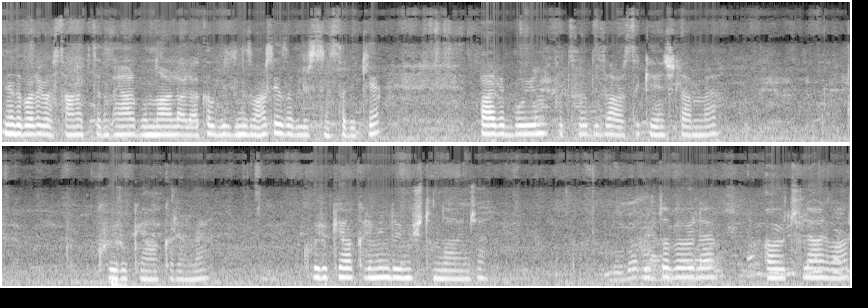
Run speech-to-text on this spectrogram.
yine de böyle göstermek istedim. Eğer bunlarla alakalı bilginiz varsa yazabilirsiniz tabii ki. Bel ve boyun fıtığı, diz ağrısı, gençlenme, kuyruk yağı kremi. Kuyruk yağı kremini duymuştum daha önce. Burada böyle örtüler var.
